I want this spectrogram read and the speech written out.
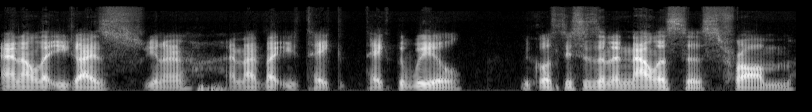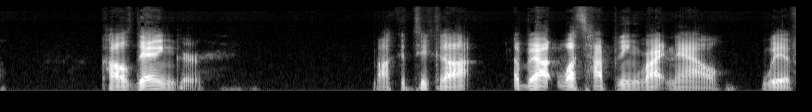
and I'll let you guys, you know, and I'd let you take take the wheel because this is an analysis from Karl Denninger, marketica, about what's happening right now with,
